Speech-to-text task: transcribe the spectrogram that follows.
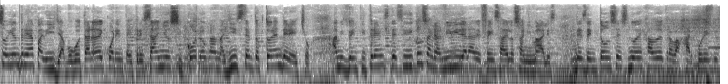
Soy Andrea Padilla, bogotana de 43 años, psicóloga, magíster, doctora en Derecho. A mis 23 decidí consagrar mi vida a la defensa de los animales. Desde entonces no he dejado de trabajar por ellos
